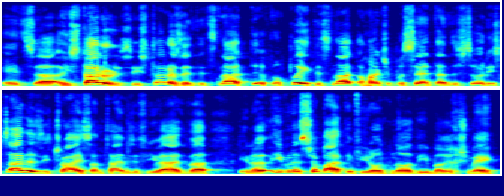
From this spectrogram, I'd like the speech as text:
it's uh, he stutters. He stutters it. It's not uh, complete. It's not hundred percent understood. He stutters. He tries. Sometimes, if you have, uh, you know, even in Shabbat, if you don't know the Baruch Shmei,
